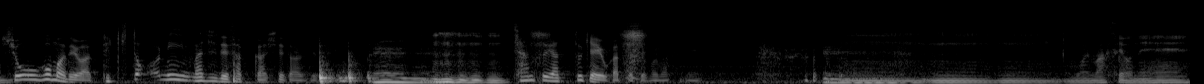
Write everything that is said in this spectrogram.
ん。小5までは適当にマジでサッカーしてたんですよね。うん。うんうんうんちゃんとやっときゃよかったと思いますね。ううんんうんうん。思いますよね。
